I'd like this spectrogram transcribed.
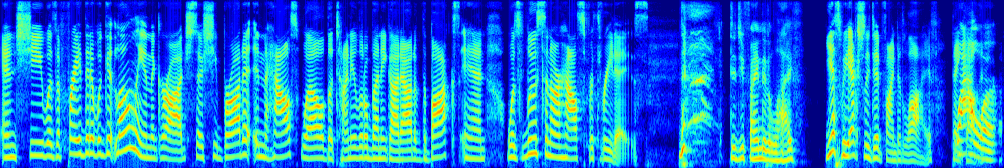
and she was afraid that it would get lonely in the garage. So she brought it in the house. Well, the tiny little bunny got out of the box and was loose in our house for three days. Did you find it alive? Yes, we actually did find it alive. Thank wow. God.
